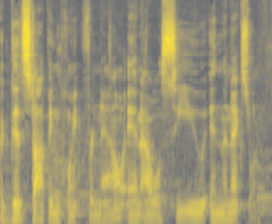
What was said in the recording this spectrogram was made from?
a good stopping point for now, and I will see you in the next one.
